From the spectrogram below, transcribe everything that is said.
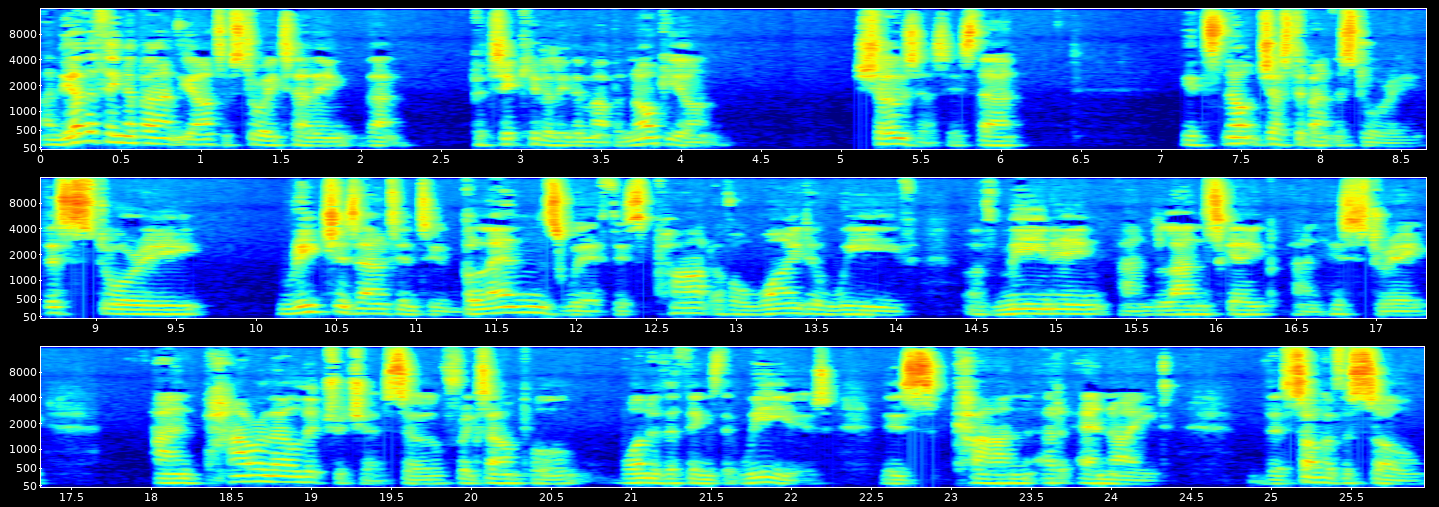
And the other thing about the art of storytelling that particularly the Mabinogion shows us is that it's not just about the story. This story reaches out into, blends with, is part of a wider weave of meaning and landscape and history and parallel literature. So, for example, one of the things that we use is Can ar Enaid, the Song of the Soul,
